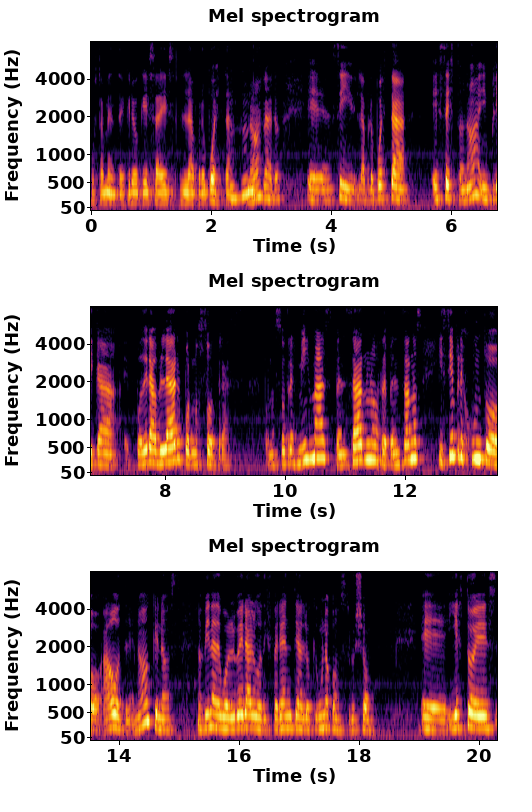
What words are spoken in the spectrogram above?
justamente creo que esa es la propuesta, ¿no? Claro. Eh, sí, la propuesta es esto, ¿no? Implica poder hablar por nosotras, por nosotras mismas, pensarnos, repensarnos y siempre junto a otro, ¿no? Que nos, nos viene a devolver algo diferente a lo que uno construyó. Eh, y esto es,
